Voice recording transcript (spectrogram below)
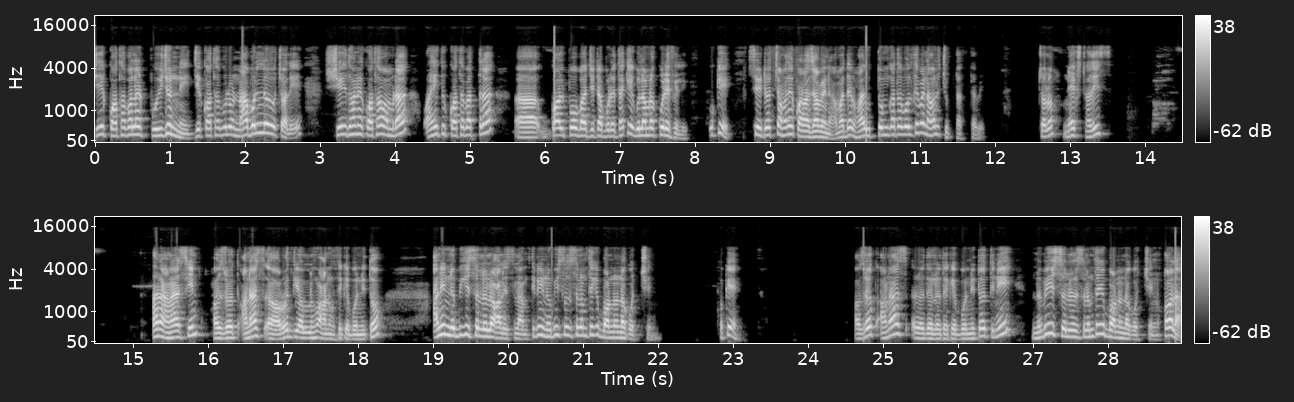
যে কথা বলার প্রয়োজন নেই, যে কথাগুলো না বললেও চলে, সেই ধরনের কথাও আমরা অহেতুক কথাবার্তা গল্প বা যেটা বলে থাকি, এগুলো আমরা করে ফেলি। ওকে সো এটা হচ্ছে আমাদের করা যাবে না। আমাদের হয় উত্তম কথা বলতে হবে না হলে চুপ থাকতে হবে। চলো নেক্সট হাদিস। আর আনাসিন হজরত আনাস রদিয়াল্লাহু আনহু থেকে বর্ণিত। আনি নবী সাল্লাল্লাহু আলাইহি সাল্লাম, তিনি নবী সাল্লাম থেকে বর্ণনা করছেন। ওকে হজরত আনাস রাদিয়াল্লাহু থেকে বর্ণিত, তিনি নবী আলাইহি সাল্লাম থেকে বর্ণনা করছেন। কলা,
